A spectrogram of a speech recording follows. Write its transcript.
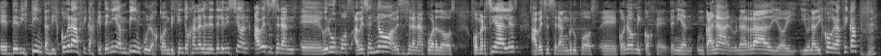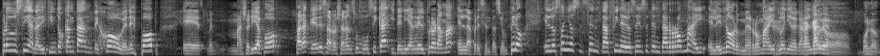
eh, de distintas discográficas que tenían vínculos con distintos canales de televisión, a veces eran eh, grupos, a veces no, a veces eran acuerdos comerciales, a veces eran grupos eh, económicos que tenían un canal, una radio y, y una discográfica, producían a distintos cantantes jóvenes pop, eh, mayoría pop, para que desarrollaran su música y tenían el programa en la presentación. Pero en los años 60, fines de los años 70, Romay, el enorme Romay, dueño de Canal Acá 9, lo- vos lo,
